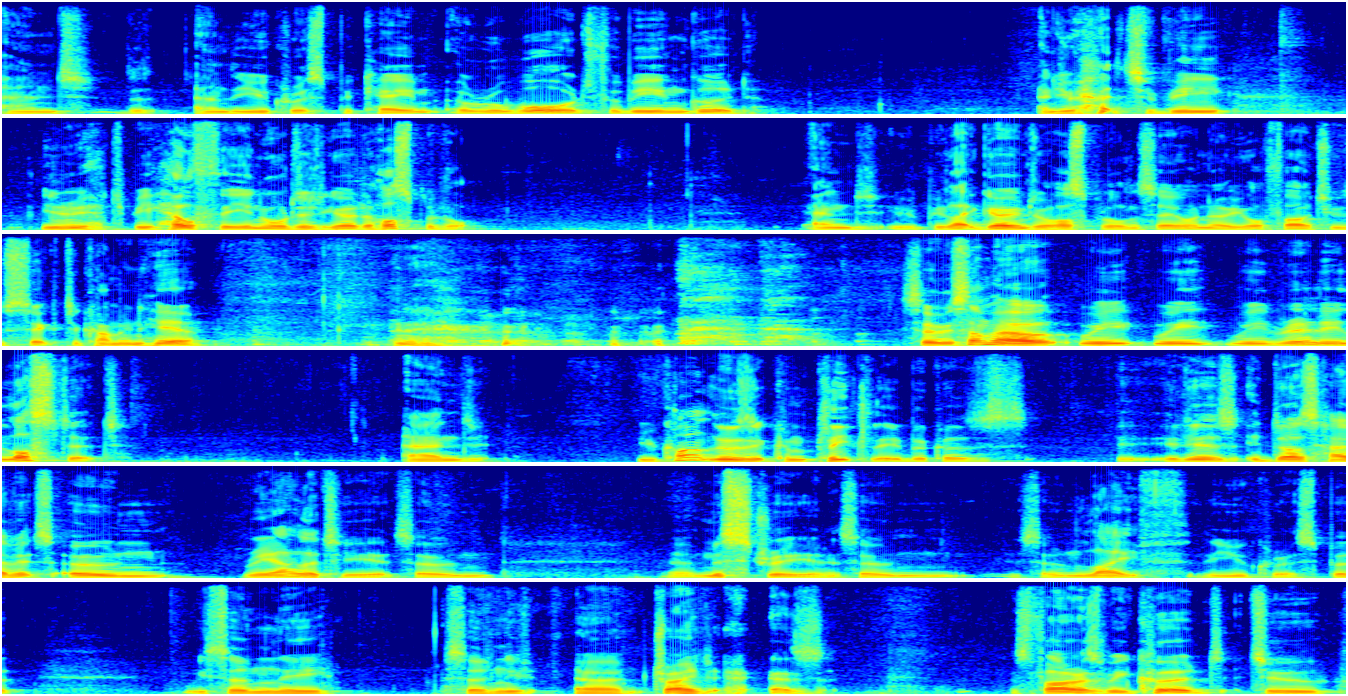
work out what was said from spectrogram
and the, and the Eucharist became a reward for being good. And you had to be you know, you had to be healthy in order to go to hospital. And it would be like going to a hospital and say, oh no, you're far too sick to come in here. so somehow we, we, we really lost it. And you can't lose it completely because it, is, it does have its own reality, its own uh, mystery, in its own, its own life, the Eucharist. But we certainly certainly uh, tried as as far as we could to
